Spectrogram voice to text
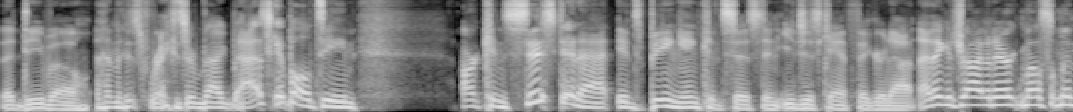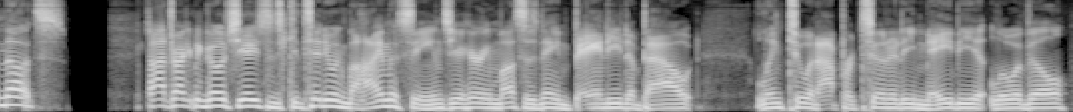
that Devo and this Razorback basketball team are consistent at, it's being inconsistent. You just can't figure it out. I think it's driving Eric Musselman nuts. Contract negotiations continuing behind the scenes. You're hearing Muss's name bandied about, linked to an opportunity maybe at Louisville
